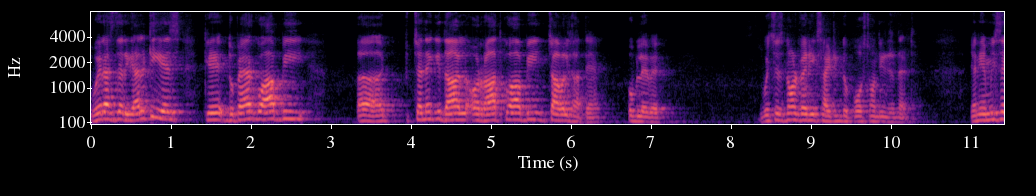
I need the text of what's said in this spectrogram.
ویئر ایز دا ریالٹی از کہ دوپہر کو آپ بھی چنے کی دال اور رات کو آپ بھی چاول کھاتے ہیں ابلے ہوئے. Which is not very exciting to post on the internet یعنی امی سے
